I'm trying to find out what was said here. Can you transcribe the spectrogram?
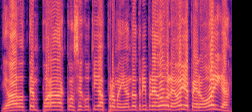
lleva dos temporadas consecutivas promediando triple doble. Oye, pero oiga,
